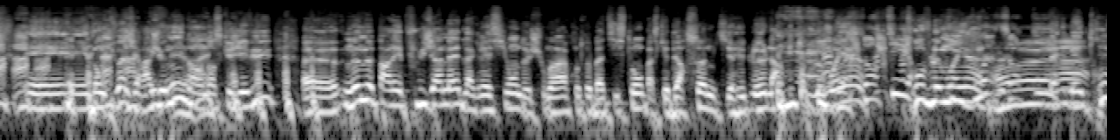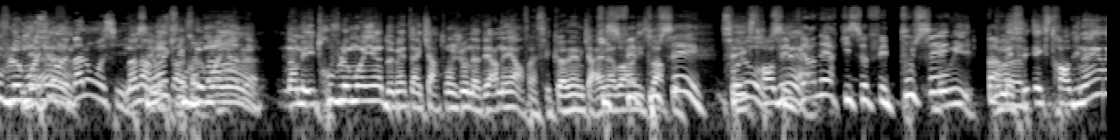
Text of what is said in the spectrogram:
et, et donc tu vois, j'ai rajeuni dans, dans ce que j'ai vu. Euh, ne me parlez plus jamais de l'agression de Schumacher contre Batiston parce qu'Ederson qui le l'arbitre trouve le moyen, sortir. trouve le moyen. Mais, mais trouve le moyen. le ballon aussi. Non, non, C'est le moyen. Non, mais il trouve le moyen de mettre un carton jaune à Werner. Enfin, c'est quand même qui a rien Qui à voir l'histoire. C'est pousser. c'est extraordinaire. Werner qui se fait Mais pousser. oui, par, non, mais euh, c'est extraordinaire.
